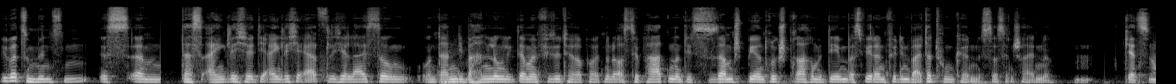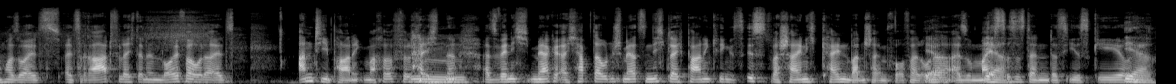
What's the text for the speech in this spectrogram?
überzumünzen, ist ähm, das eigentliche, die eigentliche ärztliche Leistung und dann die Behandlung liegt dann beim Physiotherapeuten oder Osteopathen und die Zusammenspiel und Rücksprache mit dem, was wir dann für den weiter tun können, ist das Entscheidende. Jetzt nochmal so als, als Rat vielleicht an den Läufer oder als Anti-Panik mache vielleicht. Mm. Ne? Mhm. Also wenn ich merke, ich habe da unten Schmerzen, nicht gleich Panik kriegen, es ist wahrscheinlich kein Bandscheibenvorfall, oder? Ja. Also meist ja. ist es dann das ISG. Und ja.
